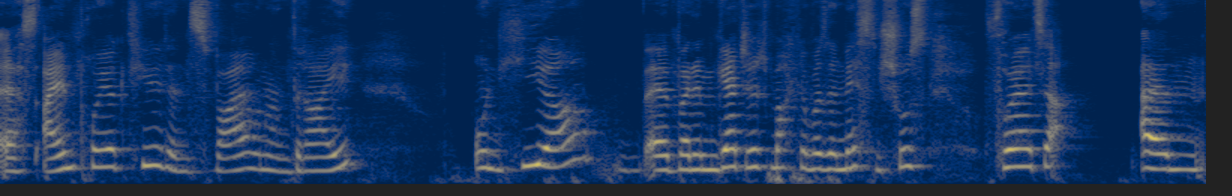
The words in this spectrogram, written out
erst ein Projektil, dann zwei und dann drei. Und hier, äh, bei dem Gadget, macht er bei seinem nächsten Schuss, feuert er ähm,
